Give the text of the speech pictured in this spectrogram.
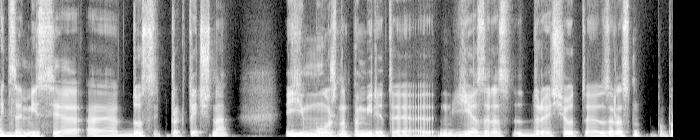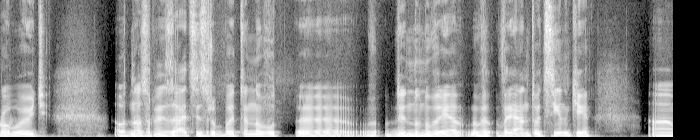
І ця місія е, досить практична, її можна поміряти. Є зараз, до речі, от е, зараз попробують одна з організацій зробити нову е, новий варіант оцінки е,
